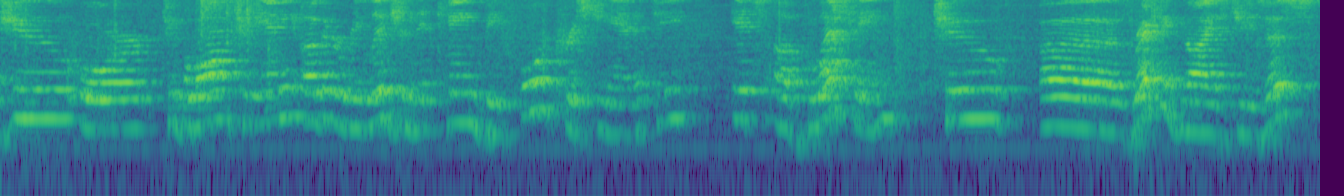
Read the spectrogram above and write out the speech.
Jew or to belong to any other religion that came before Christianity, it's a blessing to uh, recognize Jesus.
